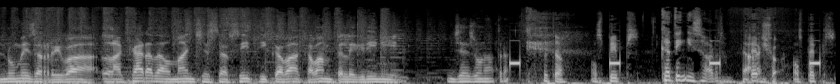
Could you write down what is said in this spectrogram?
només arribar la cara del Manchester City que va acabar amb Pellegrini ja és una altra? Escolta, els pips. Que tingui sort. Ah, Pep, això. Els peps.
